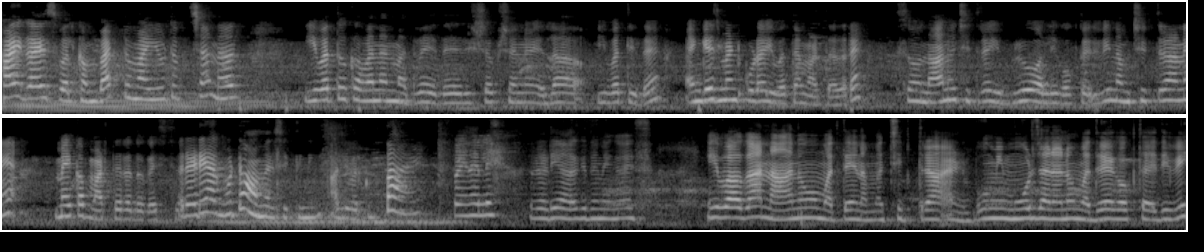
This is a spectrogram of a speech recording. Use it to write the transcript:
Hi guys welcome back to my YouTube channel ಇವತ್ತು ಕವನನ ಮದುವೆ ಇದೆ ರಿಸೆಪ್ಷನ್ ಎಲ್ಲ ಇವತ್ತಿದೆ. ಎಂಗೇಜ್ಮೆಂಟ್ ಕೂಡ ಇವತ್ತೇ ಮಾಡ್ತಾ ಇದ್ದಾರೆ ಸೊ ನಾನು, ಚಿತ್ರ ಇಬ್ಬರು ಅಲ್ಲಿಗೆ ಹೋಗ್ತಾ ಇದ್ವಿ. ನಮ್ಮ ಚಿತ್ರನೇ ಮೇಕಪ್ ಮಾಡ್ತಿರೋದು ಗೈಸ್ ರೆಡಿ ಆಗಿಬಿಟ್ಟು ಆಮೇಲೆ ಸಿಗ್ತೀನಿ. ಅಲ್ಲಿವರೆಗೂ ಬಾಯ್ ಫೈನಲಿ ರೆಡಿ ಆಗಿದ್ದೀನಿ ಗೈಸ್ ಇವಾಗ ನಾನು ಮತ್ತು ನಮ್ಮ ಚಿತ್ರ ಆ್ಯಂಡ್ ಭೂಮಿ ಮೂರು ಜನನೂ ಮದುವೆಗೆ ಹೋಗ್ತಾ ಇದ್ದೀವಿ.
